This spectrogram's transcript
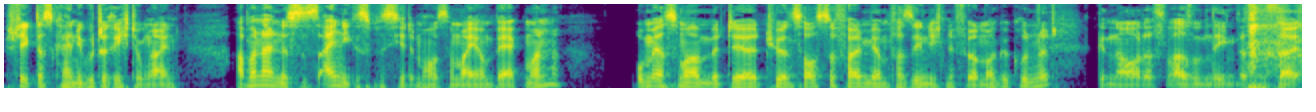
schlägt das keine gute Richtung ein. Aber nein, es ist einiges passiert im Hause Meyer und Bergmann. Um erstmal mit der Tür ins Haus zu fallen, wir haben versehentlich eine Firma gegründet. Genau, das war so ein Ding, das ist halt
